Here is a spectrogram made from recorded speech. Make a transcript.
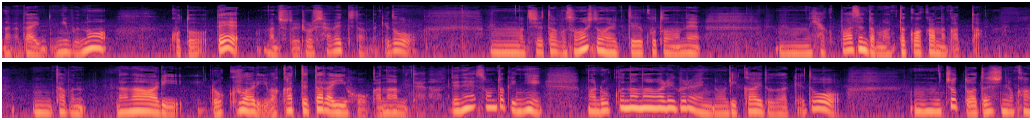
なんか第2部のことで、まあ、ちょっといろいろ喋ってたんだけどうん私は多分その人の言ってることのねうん100%は全く分かんなかった、うん、多分7割6割分かってたらいい方かなみたいな。でねその時に、まあ、67割ぐらいの理解度だけど、うん、ちょっと私の考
